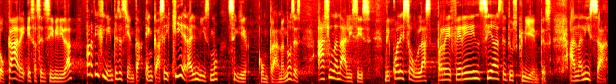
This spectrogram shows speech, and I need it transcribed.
tocar esa sensibilidad para que el cliente se sienta en casa y quiera él mismo seguir comprando. Entonces, haz un análisis de cuáles son las preferencias de tus clientes. Analiza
